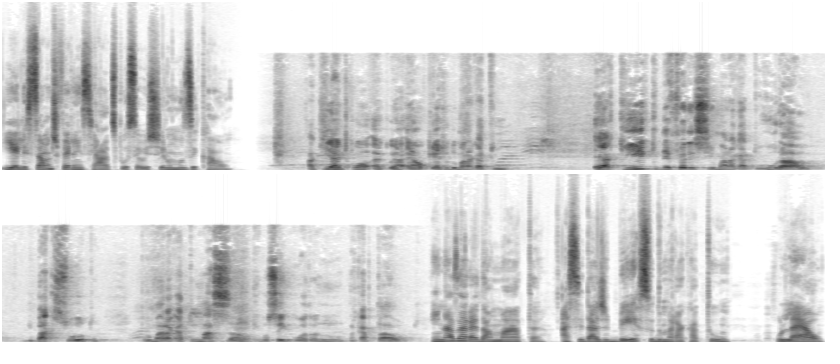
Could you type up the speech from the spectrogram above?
e eles são diferenciados por seu estilo musical. Aqui a gente con- é a orquestra do maracatu. É aqui que diferencia o maracatu rural, de baque solto, para o maracatu nação que você encontra no- na capital. Em Nazaré da Mata, a cidade berço do maracatu, o Léo,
